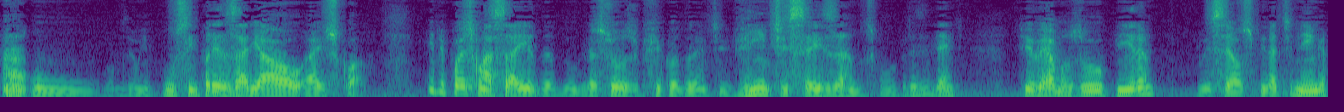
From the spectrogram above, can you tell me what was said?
um, vamos dizer, um impulso empresarial à escola. E depois, com a saída do Gracioso, que ficou durante 26 anos como presidente, tivemos o Pira, Luiz Celso Piratininga,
